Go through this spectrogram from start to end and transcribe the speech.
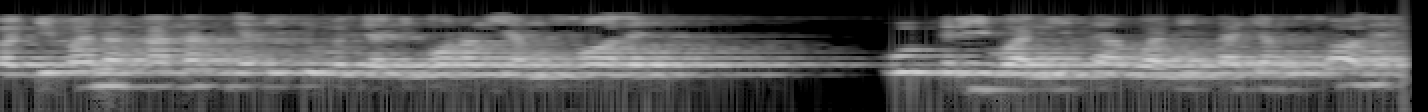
Bagaimana anaknya itu menjadi orang yang soleh, putri wanita wanita yang soleh.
